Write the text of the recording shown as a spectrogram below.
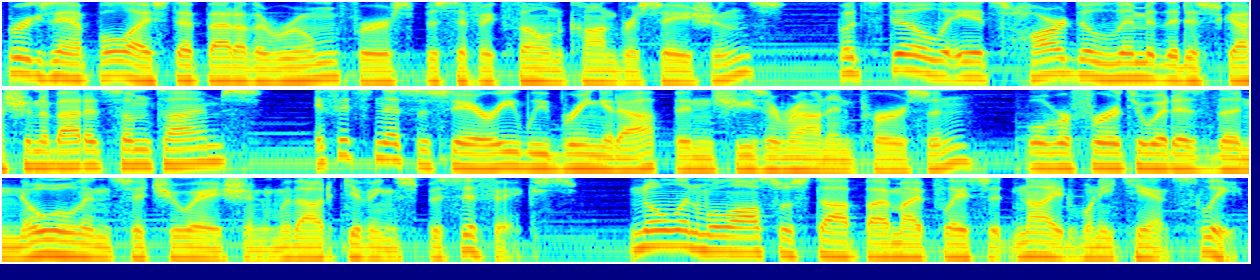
For example, I step out of the room for specific phone conversations, but still, it's hard to limit the discussion about it sometimes. If it's necessary, we bring it up and she's around in person. We'll refer to it as the Nolan situation without giving specifics. Nolan will also stop by my place at night when he can't sleep.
